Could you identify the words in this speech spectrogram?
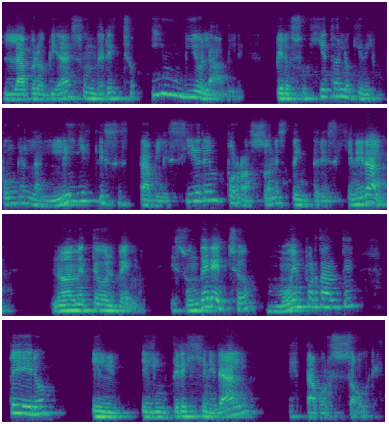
la propiedad es un derecho inviolable, pero sujeto a lo que dispongan las leyes que se establecieren por razones de interés general, Nuevamente volvemos. Es un derecho muy importante, pero el, interés general está por sobre.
